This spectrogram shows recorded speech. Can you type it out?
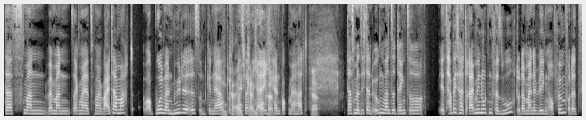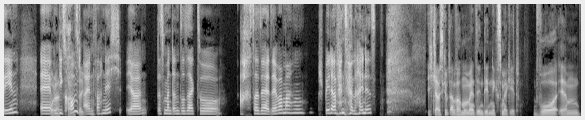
dass man, wenn man, sagen wir jetzt mal, weitermacht, obwohl man müde ist und genervt Und und, eigentlich was weiß keinen ich, Bock eigentlich hat. keinen Bock mehr hat, Ja. dass man sich dann irgendwann so denkt, so, jetzt habe ich es halt drei Minuten versucht oder meinetwegen auch fünf oder zehn äh, Oder und die 20. kommt einfach nicht. Ja, dass man dann so sagt, so, ach, soll sie halt selber machen, später, wenn sie allein ist. ich glaube, es gibt einfach Momente, in denen nichts mehr geht. Wo ähm,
